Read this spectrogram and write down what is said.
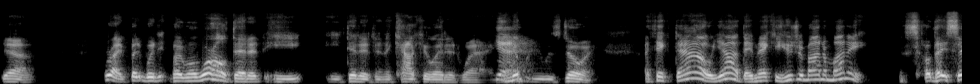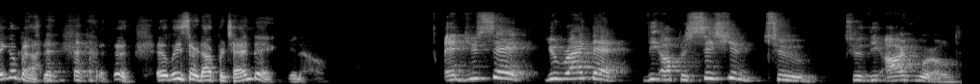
yeah, right. But when but when Warhol did it, he he did it in a calculated way. Yeah. He knew what he was doing. I think now, yeah, they make a huge amount of money, so they sing about it. At least they're not pretending, you know. and you say you write that the opposition to to the art world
